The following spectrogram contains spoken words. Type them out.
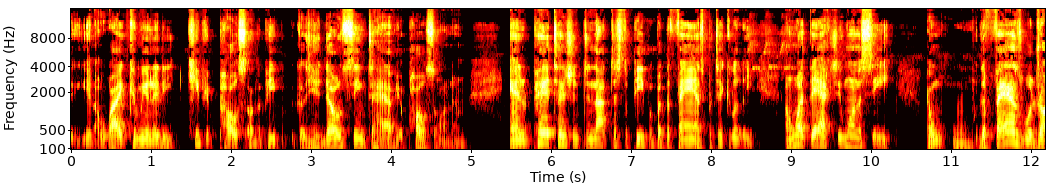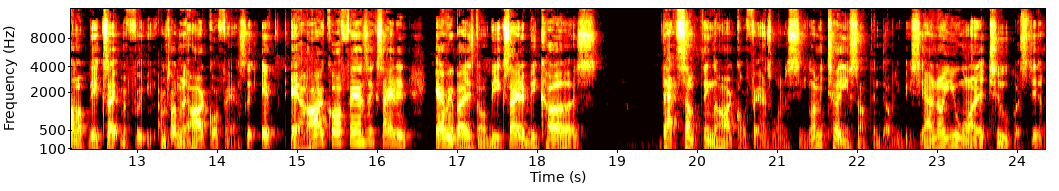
you know white community, keep your pulse on the people because you don't seem to have your pulse on them and pay attention to not just the people, but the fans particularly and what they actually want to see. And the fans will drum up the excitement for you. I'm talking about hardcore fans. If a hardcore fans excited, everybody's going to be excited because that's something the hardcore fans want to see. Let me tell you something, WBC. I know you want it too, but still.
